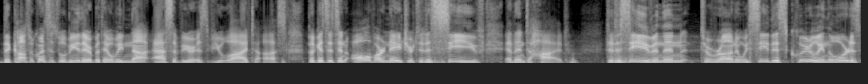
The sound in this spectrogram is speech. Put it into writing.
the consequences will be there, but they will be not as severe as if you lie to us. Because it's in all of our nature to deceive and then to hide, to deceive and then to run. And we see this clearly. And the Lord is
